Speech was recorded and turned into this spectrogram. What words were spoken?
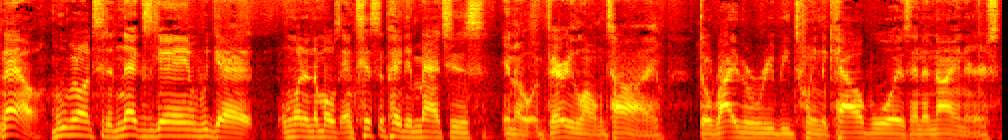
Now, moving on to the next game, we got one of the most anticipated matches in a very long time the rivalry between the Cowboys and the Niners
